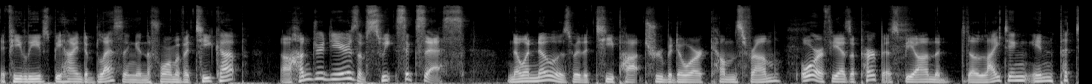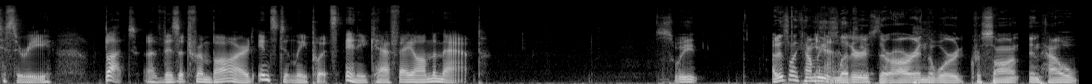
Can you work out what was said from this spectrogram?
If he leaves behind a blessing in the form of a teacup, a hundred years of sweet success. No one knows where the teapot troubadour comes from, or if he has a purpose beyond the delighting in patisserie. But a visit from Bard instantly puts any cafe on the map. Sweet. I just like how many Yeah. letters there are in the word croissant and how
